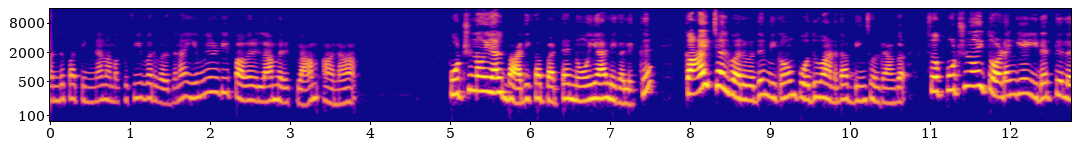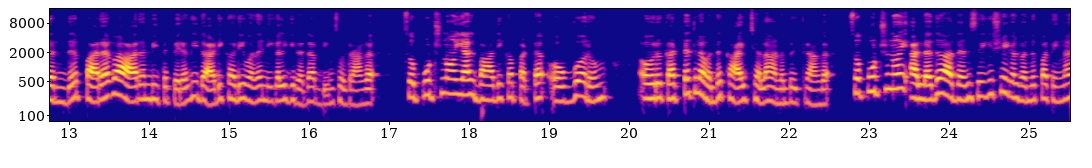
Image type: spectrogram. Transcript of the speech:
வந்து பார்த்திங்கன்னா நமக்கு ஃபீவர் வருதுன்னா இம்யூனிட்டி பவர் இல்லாமல் இருக்கலாம். ஆனால் புற்றுநோயால் பாதிக்கப்பட்ட நோயாளிகளுக்கு காய்ச்சல் வருவது மிகவும் பொதுவானது அப்படின்னு சொல்கிறாங்க ஸோ புற்றுநோய் தொடங்கிய இடத்திலிருந்து பரவ ஆரம்பித்த பிறகு இது அடிக்கடி வந்து நிகழ்கிறது அப்படின்னு சொல்கிறாங்க ஸோ புற்றுநோயால் பாதிக்கப்பட்ட ஒவ்வொரும் ஒரு கட்டத்தில் வந்து காய்ச்சலாக அனுபவிக்கிறாங்க. ஸோ புற்றுநோய் அல்லது அதன் சிகிச்சைகள் வந்து பார்த்திங்கன்னா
